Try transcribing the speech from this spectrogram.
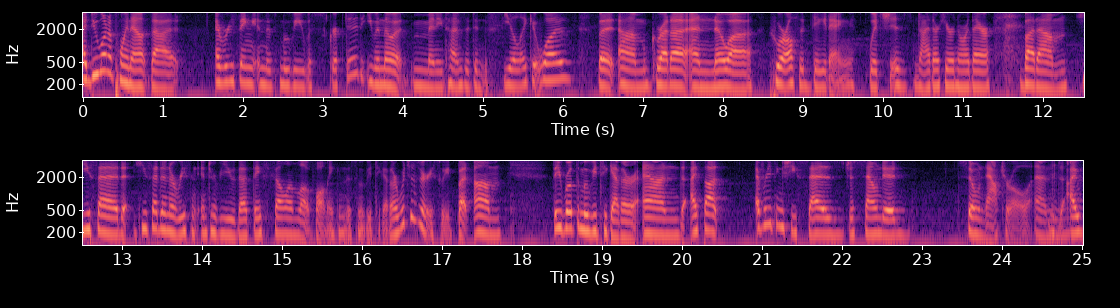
I do want to point out that everything in this movie was scripted, even though it many times it didn't feel like it was. But um, Greta and Noah, who are also dating, which is neither here nor there, but um, he said he said in a recent interview that they fell in love while making this movie together, which is very sweet. But um, they wrote the movie together, and I thought everything she says just sounded so natural and i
